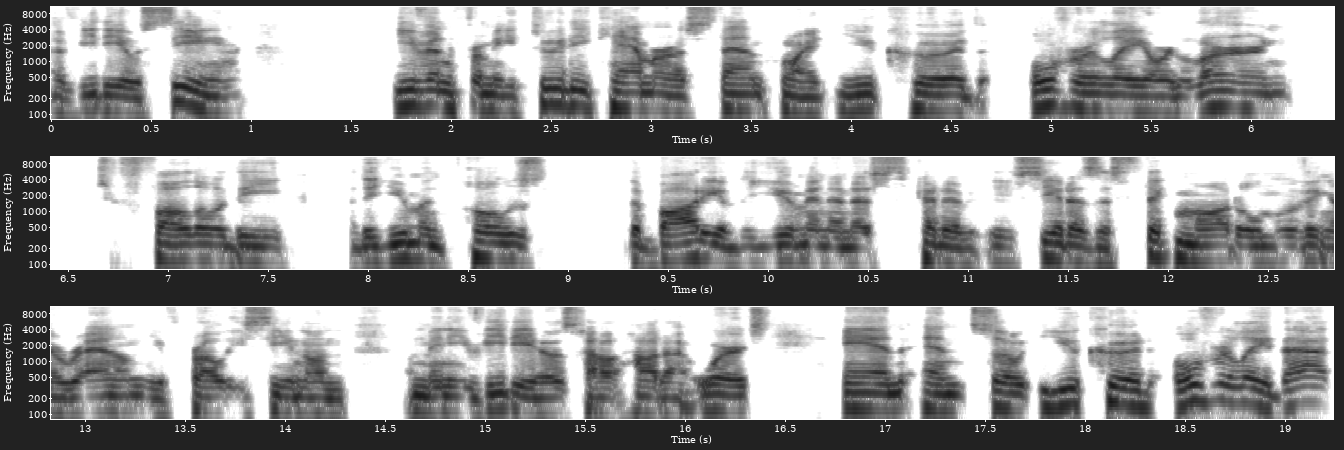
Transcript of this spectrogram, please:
a video scene even from a 2d camera standpoint you could overlay or learn to follow the the human pose the body of the human and as kind of you see it as a stick model moving around. You've probably seen on, many videos how, how that works. And and so you could overlay that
